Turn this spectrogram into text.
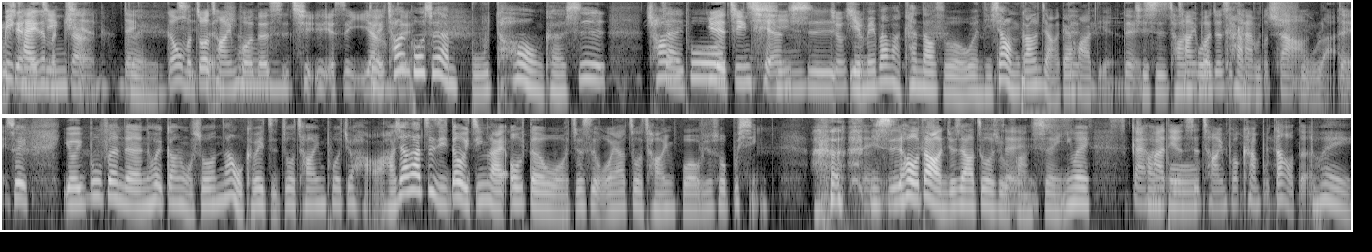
避开经前，对，跟我们做超音波的时期也是一样。对，超音波虽然不痛，可是。超音波月经前其实也没办法看到所有问题，像我们刚刚讲的钙化点，对，其实超音波就是看不出来。对，所以有一部分的人会跟我说：“那我可不可以只做超音波就好啊？”好像他自己都已经来 order 我，就是我要做超音波，我就说不行，你时候到，你就是要做乳房摄影，因为。钙化点是超音波看不到的。对，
